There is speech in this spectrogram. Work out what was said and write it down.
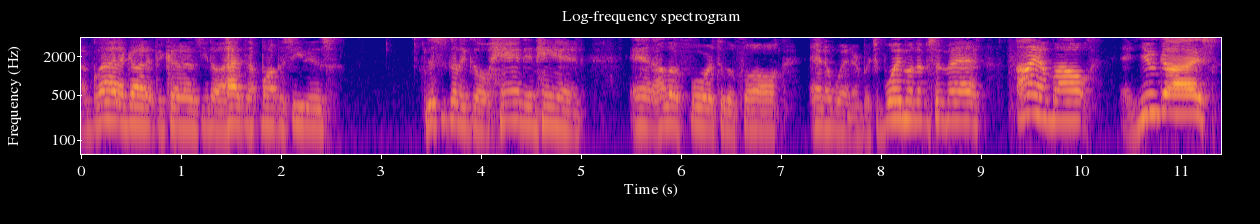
I'm glad I got it because you know I had to Mamba see this. This is gonna go hand in hand, and I look forward to the fall and the winter. But your boy Nipson, man, I am out, and you guys.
